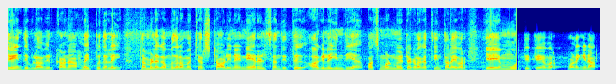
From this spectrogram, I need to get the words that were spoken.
ஜெயந்தி விழாவிற்கான அழைப்புதலை தமிழக முதலமைச்சர் ஸ்டாலினை நேரில் சந்தித்து அகில இந்திய பசும்பொன் முன்னேற்ற கழகத்தின் தலைவர் ஏ எம் மூர்த்தி தேவர் வழங்கினார்.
